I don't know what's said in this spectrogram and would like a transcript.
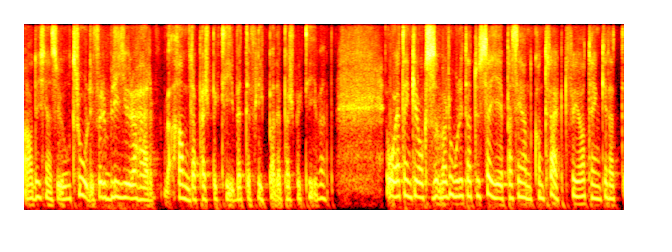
Ja, det känns ju otroligt, för det blir ju det här andra perspektivet, det flippade perspektivet. Och jag tänker också, vad roligt att du säger patientkontrakt, för jag tänker att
